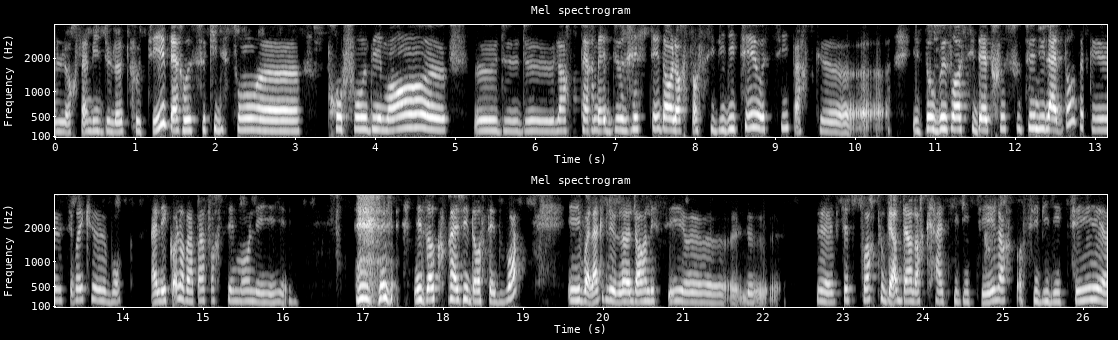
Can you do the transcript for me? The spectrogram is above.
leur famille de l'autre côté, vers ce qu'ils sont profondément, euh, euh, de, de, leur permettre de rester dans leur sensibilité aussi parce que euh, ils ont besoin aussi d'être soutenus là-dedans parce que c'est vrai que bon, à l'école on va pas forcément les les encourager dans cette voie et voilà leur laisser cette porte ouverte vers leur créativité, leur sensibilité.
